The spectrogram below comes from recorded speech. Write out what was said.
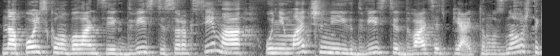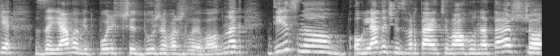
На польському балансі їх 247, а у Німеччині їх 225. Тому знову ж таки заява від Польщі дуже важлива. Однак дійсно оглядачі звертають увагу на те, що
